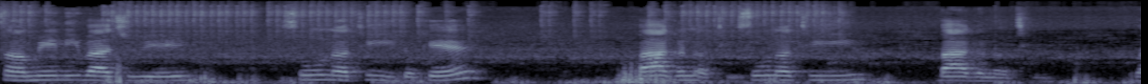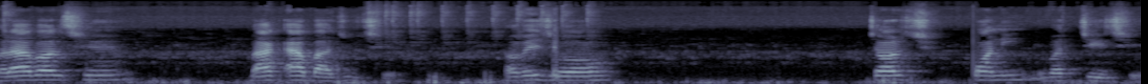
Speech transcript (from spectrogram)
સામેની બાજુએ શું નથી? તો કે બાગ નથી. શું નથી? બાગ નથી. બરાબર છે? બાગ આ બાજુ છે. હવે જો ચર્ચ કોની વચ્ચે છે?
